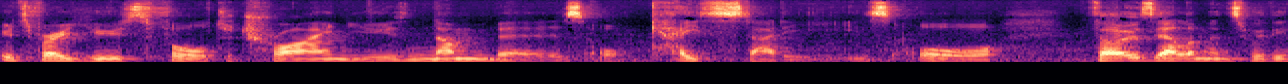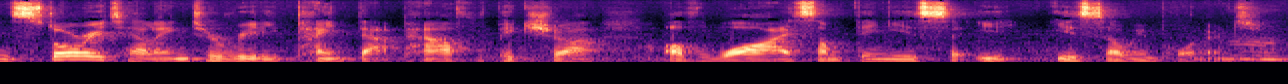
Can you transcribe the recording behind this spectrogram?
it's very useful to try and use numbers or case studies or those elements within storytelling to really paint that powerful picture of why something is is so important. Mm.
